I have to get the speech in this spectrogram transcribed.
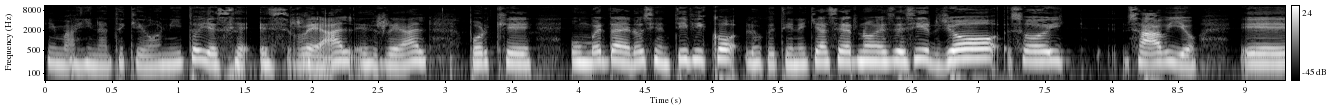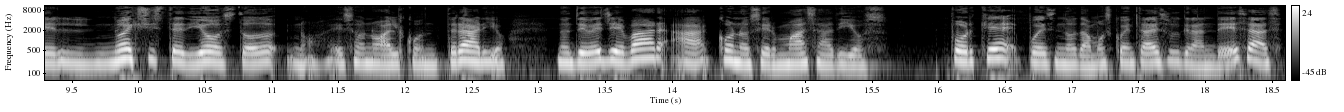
Imagínate qué bonito y es, es real, es real, porque un verdadero científico lo que tiene que hacer no es decir yo soy sabio, no existe Dios, todo, no, eso no, al contrario, nos debe llevar a conocer más a Dios porque pues nos damos cuenta de sus grandezas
